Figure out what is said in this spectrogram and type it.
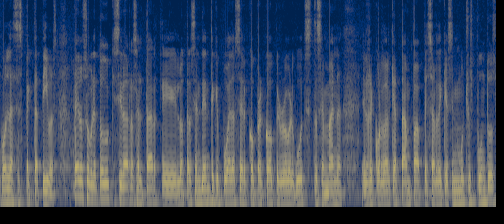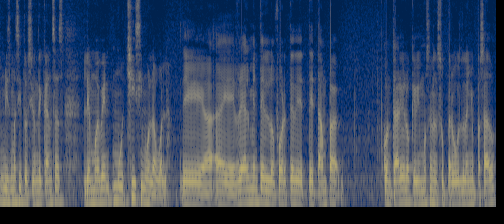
con las expectativas. Pero sobre todo quisiera resaltar eh, lo trascendente que pueda hacer Copper Cup y Robert Woods esta semana. El recordar que a Tampa, a pesar de que hacen muchos puntos, misma situación de Kansas, le mueven muchísimo la bola. Eh, realmente lo fuerte de, de Tampa, contrario a lo que vimos en el Super Bowl del año pasado,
